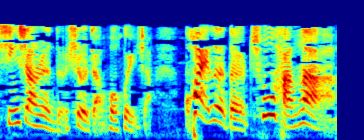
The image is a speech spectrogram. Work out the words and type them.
新上任的社长或会长，快乐的出航啦！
